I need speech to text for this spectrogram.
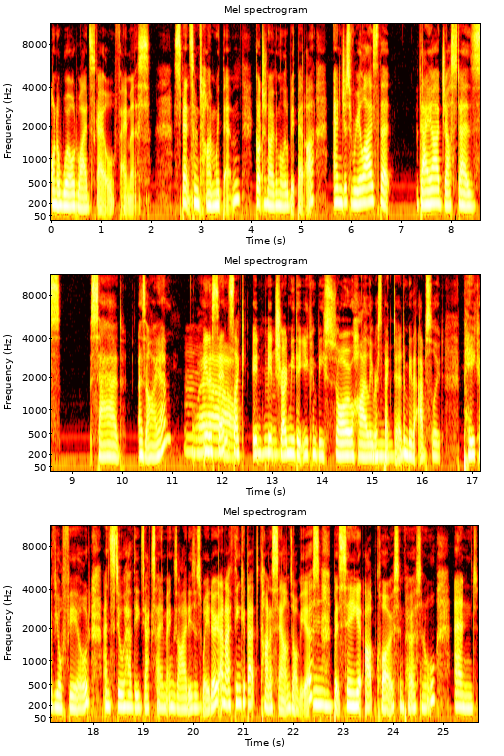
on a worldwide scale famous. Spent some time with them, got to know them a little bit better, and just realized that they are just as sad as I am in a sense. Like it, mm-hmm. it showed me that you can be so highly mm-hmm. respected and be the absolute peak of your field and still have the exact same anxieties as we do. And I think that kind of sounds obvious, mm. but seeing it up close and personal and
